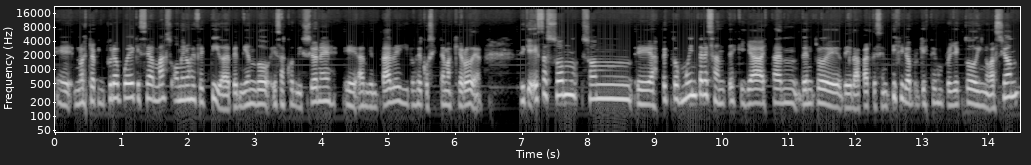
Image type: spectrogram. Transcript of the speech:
eh, nuestra pintura puede que sea más o menos efectiva, dependiendo esas condiciones eh, ambientales y los ecosistemas que rodean. Así que estos son, son eh, aspectos muy interesantes que ya están dentro de, la parte científica, porque este es un proyecto de innovación,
